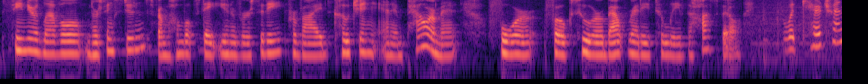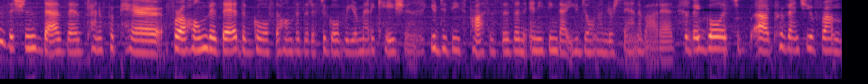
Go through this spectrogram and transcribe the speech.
Senior level nursing students from Humboldt State University provide coaching and empowerment for folks who are about ready to leave the hospital. What Care Transitions does is kind of prepare for a home visit. The goal of the home visit is to go over your medication, your disease processes, and anything that you don't understand about it. The big goal is to uh, prevent you from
